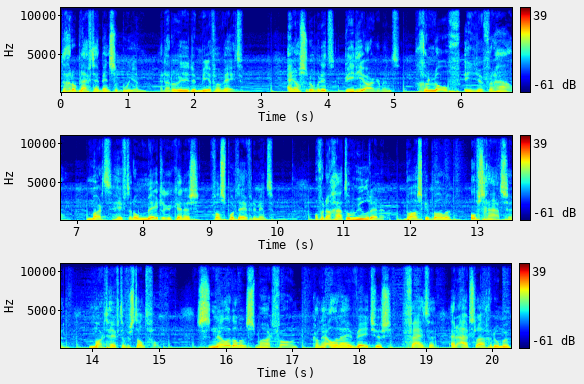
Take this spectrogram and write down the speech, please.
Daardoor blijft hij mensen boeien en daardoor wil je er meer van weten. Engelsen noemen dit BD argument, geloof in je verhaal. Mart heeft een onmetelijke kennis van sportevenementen. Of het nou gaat om wielrennen, basketballen of schaatsen, Mart heeft er verstand van. Sneller dan een smartphone kan hij allerlei weetjes, feiten en uitslagen noemen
